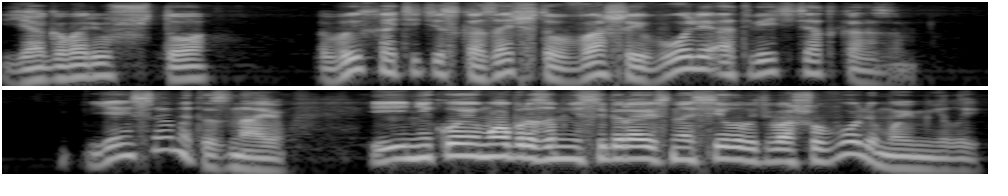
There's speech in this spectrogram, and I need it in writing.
"Я говорю, что вы хотите сказать, что в вашей воле ответить отказом. Я и сам это знаю, и никоим образом не собираюсь насиловать вашу волю, мой милый.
